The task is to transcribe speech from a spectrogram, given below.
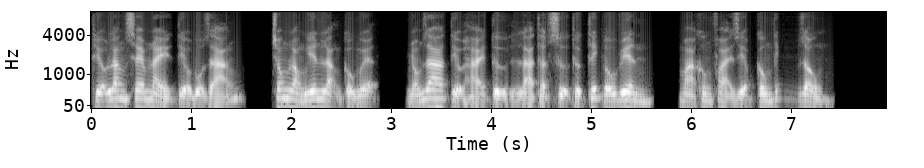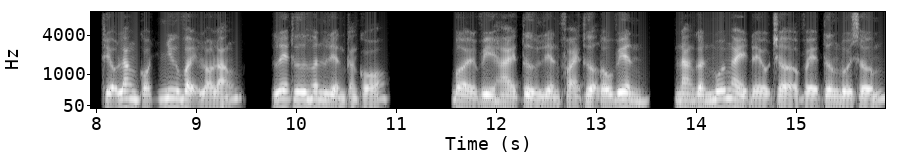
Thiệu lăng xem này tiểu bộ dáng, trong lòng yên lặng cầu nguyện, nhóm ra tiểu hài tử là thật sự thực thích đấu viên, mà không phải diệp công thích rồng. Thiệu lăng có như vậy lo lắng, Lê Thư Hân liền càng có. Bởi vì hài tử liền phải thượng đấu viên, nàng gần mỗi ngày đều trở về tương đối sớm,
